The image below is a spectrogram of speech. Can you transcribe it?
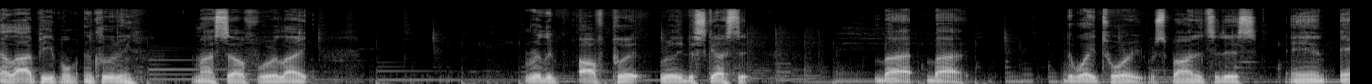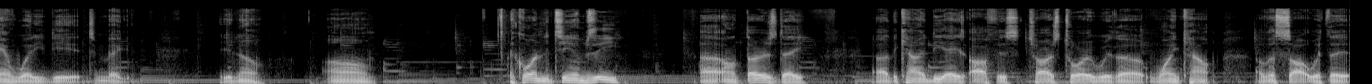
a lot of people, including myself, were like really off put, really disgusted by by the way Tory responded to this and and what he did to Megan. You know, um, according to TMZ, uh, on Thursday, uh, the county DA's office charged Tory with uh, one count of assault with a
